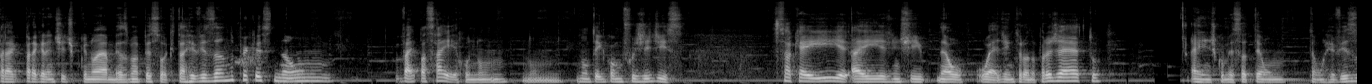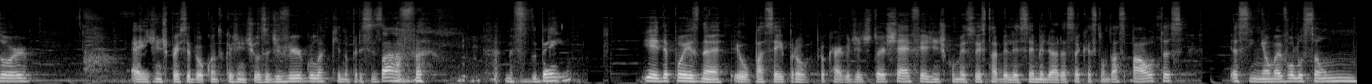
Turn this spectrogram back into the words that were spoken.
para garantir tipo, que não é a mesma pessoa que está revisando, porque senão vai passar erro, não, não, não tem como fugir disso. Só que aí, aí a gente, né, o, o Ed entrou no projeto, aí a gente começou a ter um, ter um revisor, aí a gente percebeu quanto que a gente usa de vírgula, que não precisava, mas tudo bem. E aí depois, né, eu passei pro, pro cargo de editor-chefe, a gente começou a estabelecer melhor essa questão das pautas, e assim, é uma evolução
